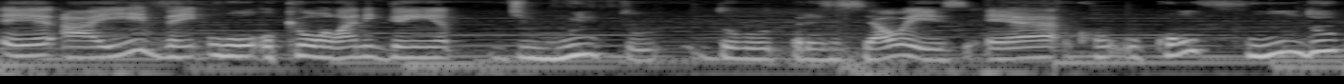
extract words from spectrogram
é, aí vem o, o que o online ganha de muito do presencial é esse: é o quão fundo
